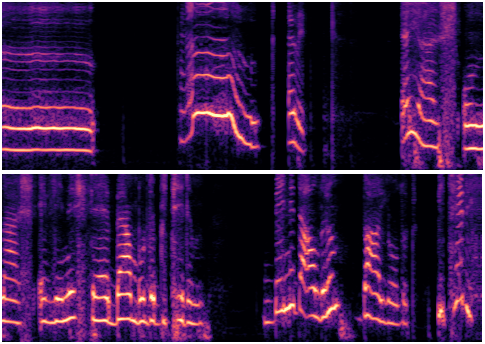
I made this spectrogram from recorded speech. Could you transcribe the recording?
Ee, evet. Eğer onlar evlenirse ben burada biterim. Beni de alırım daha iyi olur. Biteriz.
